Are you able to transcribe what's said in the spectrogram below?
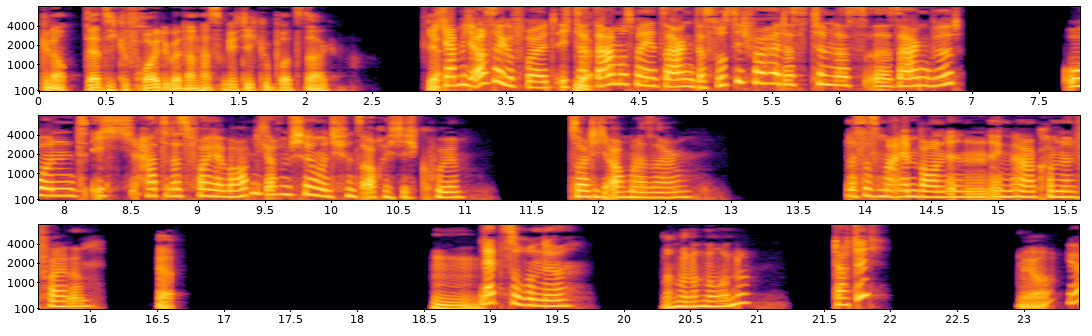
Genau. Der hat sich gefreut über dann hast du richtig Geburtstag. Ja. Ich habe mich auch sehr gefreut. Ich Ja. da muss man jetzt sagen, das wusste ich vorher, dass Tim das äh, sagen wird. Und ich hatte das vorher überhaupt nicht auf dem Schirm und ich finde es auch richtig cool. Sollte ich auch mal sagen. Lass das mal einbauen in irgendeiner kommenden Folge. Hm. Letzte Runde. Machen wir noch eine Runde? Dachte ich? Ja.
